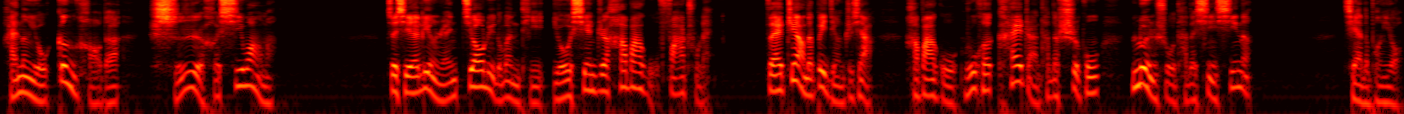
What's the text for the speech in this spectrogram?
还能有更好的？时日和希望吗？这些令人焦虑的问题由先知哈巴谷发出来。在这样的背景之下，哈巴古如何开展他的事工，论述他的信息呢？亲爱的朋友，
